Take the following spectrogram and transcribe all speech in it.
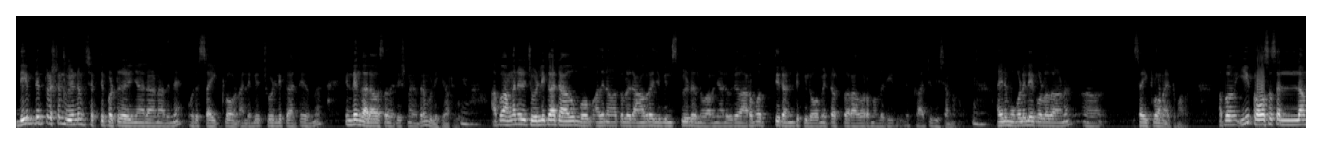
ഡീപ്പ് ഡിപ്രഷൻ വീണ്ടും ശക്തിപ്പെട്ട് കഴിഞ്ഞാലാണ് അതിനെ ഒരു സൈക്ലോൺ അല്ലെങ്കിൽ ചുഴലിക്കാറ്റ് എന്ന് ഇന്ത്യൻ കാലാവസ്ഥാ നിരീക്ഷണ കേന്ദ്രം വിളിക്കാറുള്ളൂ. അപ്പോൾ അങ്ങനെ ഒരു ചുഴലിക്കാറ്റാകുമ്പോൾ അതിനകത്തുള്ള ഒരു ആവറേജ് വിൻ സ്പീഡ് എന്ന് പറഞ്ഞാൽ ഒരു അറുപത്തി രണ്ട് കിലോമീറ്റർ പെർ അവർ എന്നുള്ള രീതിയിൽ കാറ്റ് വീശാൻ തുടങ്ങും. അതിന് മുകളിലേക്കുള്ളതാണ് സൈക്ലോണായിട്ട് മാറുന്നത്. അപ്പോൾ ഈ പ്രോസസ്സ് എല്ലാം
